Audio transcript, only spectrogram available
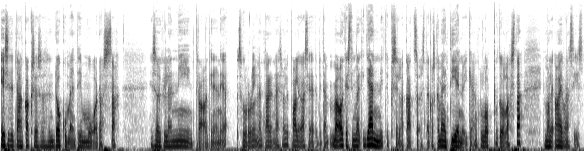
esitetään kaksiosaisen dokumentin muodossa, niin se oli kyllä niin traaginen ja surullinen tarina. Se oli paljon asioita, mitä mä oikeasti mä jännityksellä katsoin sitä, koska mä en tiennyt ikään kuin lopputulosta. Niin mä olin aivan siis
